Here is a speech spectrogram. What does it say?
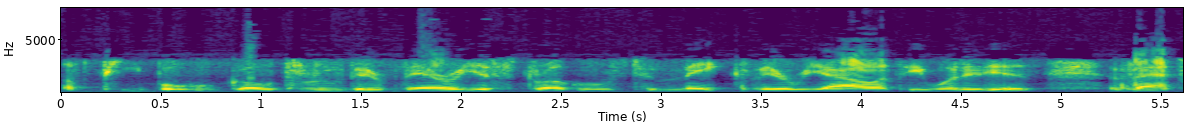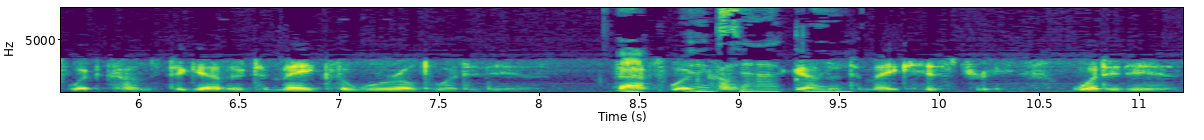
of people who go through their various struggles to make their reality what it is, that's what comes together to make the world what it is. That's what exactly. comes together to make history what it is.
